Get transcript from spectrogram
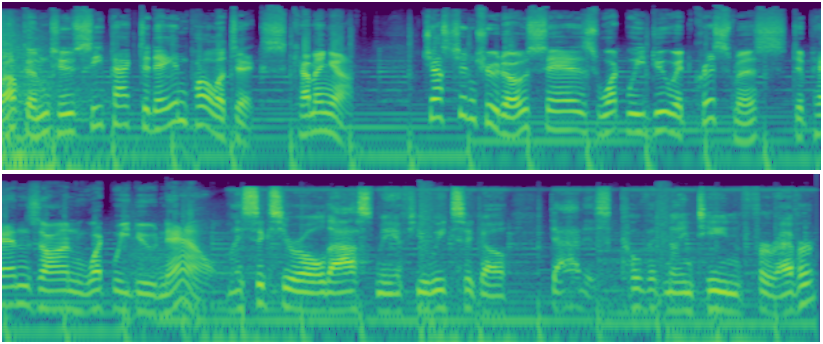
Welcome to CPAC Today in Politics. Coming up, Justin Trudeau says what we do at Christmas depends on what we do now. My six year old asked me a few weeks ago, Dad, is COVID 19 forever?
